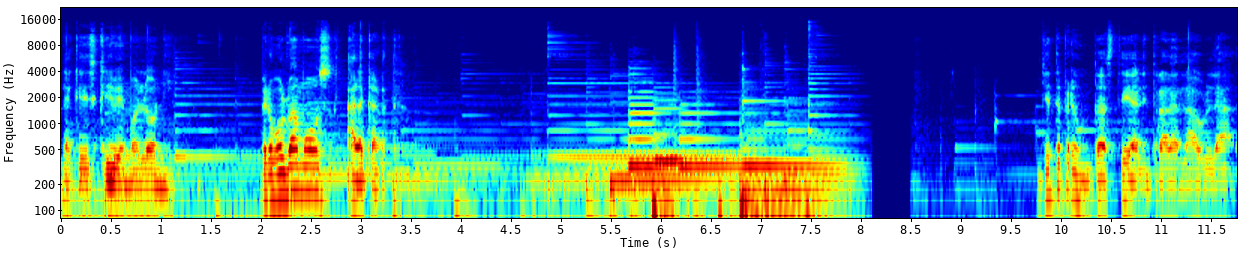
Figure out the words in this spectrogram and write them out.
la que describe Moloni. Pero volvamos a la carta. ¿Ya te preguntaste al entrar al aula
